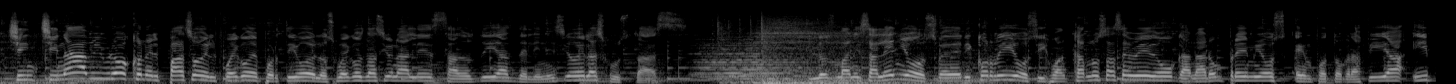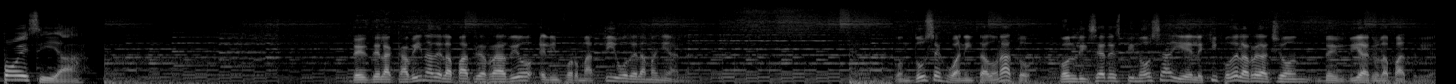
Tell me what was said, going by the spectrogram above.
Chinchiná vibró con el paso del fuego deportivo de los Juegos Nacionales a dos días del inicio de las justas. Los manizaleños Federico Ríos y Juan Carlos Acevedo ganaron premios en fotografía y poesía. Desde la cabina de la Patria Radio, el informativo de la mañana. Conduce Juanita Donato, con Liced Espinosa y el equipo de la redacción del diario La Patria.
